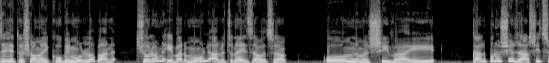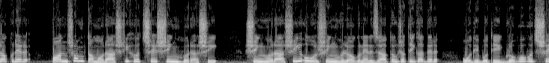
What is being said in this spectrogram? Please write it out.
যেহেতু সময় খুবই মূল্যবান, চলুন এবার মূল আলোচনায় যাওয়া যাক। ওম নমঃ শিবায়। কালপুরুষের রাশিচক্রের পঞ্চমতম রাশি হচ্ছে সিংহ রাশি। সিংহ রাশি ও সিংহ লগ্নের জাতক জাতিকাদের অধিপতি গ্রহ হচ্ছে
